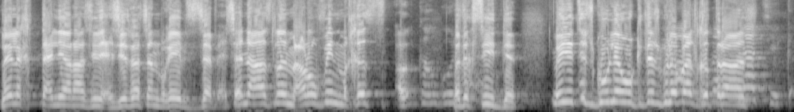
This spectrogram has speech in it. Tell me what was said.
لا إلا خدت عليا راجلي عزيزه تنبغيه بزاف. حيت أنا أصلا معروفين ما خص كنقول هذاك السيد هي تتقولها وكذا تقولها بعد خطرات بناتك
